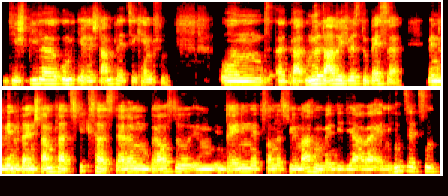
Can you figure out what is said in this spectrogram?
die Spieler um ihre Stammplätze kämpfen. Und äh, da, nur dadurch wirst du besser. Wenn du, wenn du deinen Stammplatz fix hast, ja, dann brauchst du im, im Training nicht besonders viel machen. Wenn die dir aber einen hinsetzen,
